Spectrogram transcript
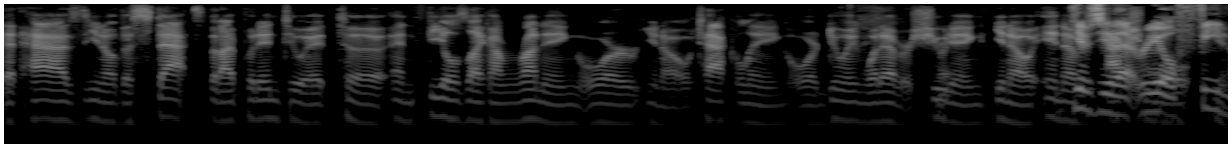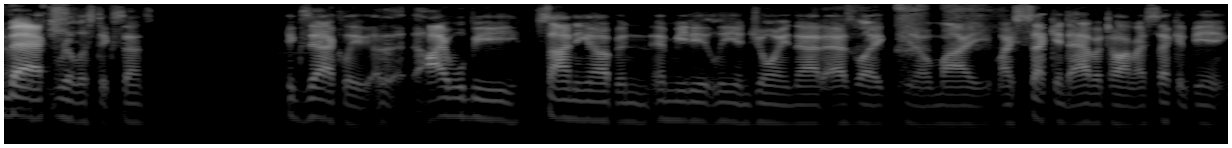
that has you know the stats that I put into it to and feels like I'm running or you know tackling or doing whatever shooting you know in a Gives you that real actual, you know, feedback. realistic sense. Exactly. Uh, I will be signing up and immediately enjoying that as like you know my my second avatar, my second being.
